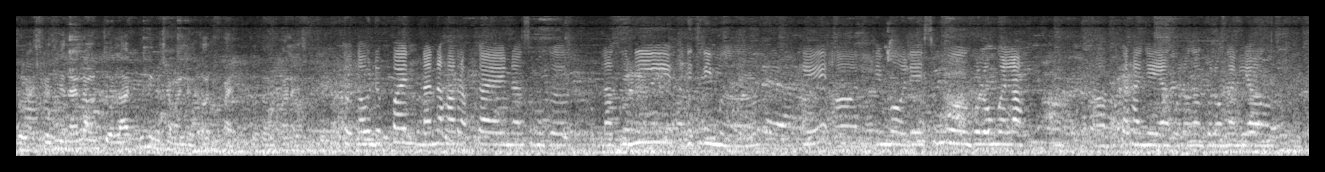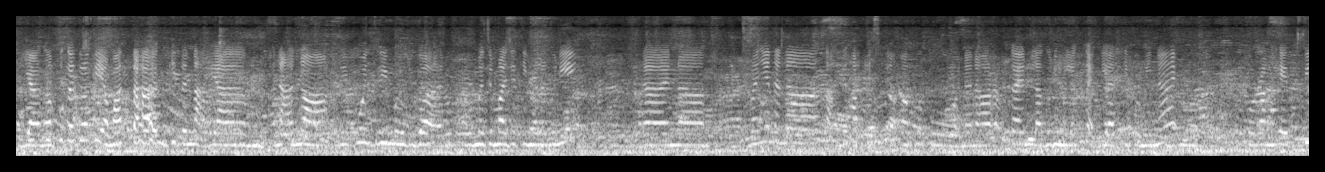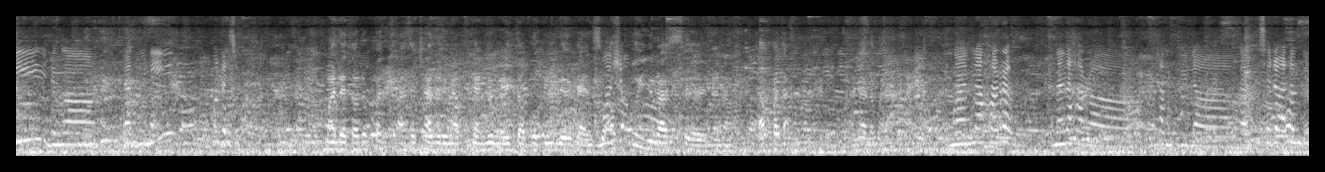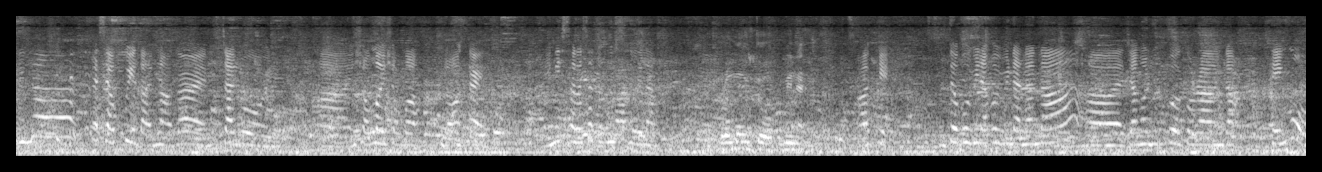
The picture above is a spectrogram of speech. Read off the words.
So ekspektasi Nana untuk lagu ni macam mana? Tahun depan? Untuk tahun depan untuk tahun depan Nana harapkan uh, semoga lagu ni diterima okay, uh, diterima oleh semua golongan lah. Uh, bukan hanya yang golongan-golongan yang yang apa kata tu yang matang kita nak yang anak-anak dia pun terima juga. Remaja-remaja terima lagu ni. Dan uh, sebenarnya Nana tak ada habis ke apa pun. Nana harapkan lagu ni melekat di hati peminat. Korang happy dengan lagu ni pun dah cukup. Pada tahun depan secara dengan penyanyi wanita popular kan. So Masya apa you rasa Nana? Apa tak? Nana dapat. Nana harap Nana harap Alhamdulillah. Kalau saya dah Alhamdulillah Kan siapa yang tak nak kan? Calon. Uh, InsyaAllah InsyaAllah. Doakan. Uh, Ini salah satu usaha lah. Promo untuk peminat. Okay Untuk peminat-peminat Nana uh, Jangan lupa korang dah tengok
